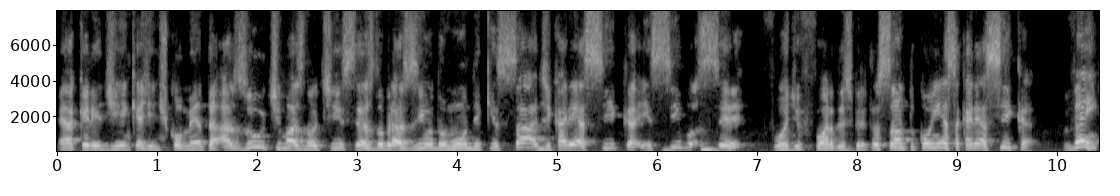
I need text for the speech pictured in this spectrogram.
é aquele dia em que a gente comenta as últimas notícias do Brasil, do mundo e, quiçá, de Cariacica. E se você for de fora do Espírito Santo, conheça Cariacica. Vem!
